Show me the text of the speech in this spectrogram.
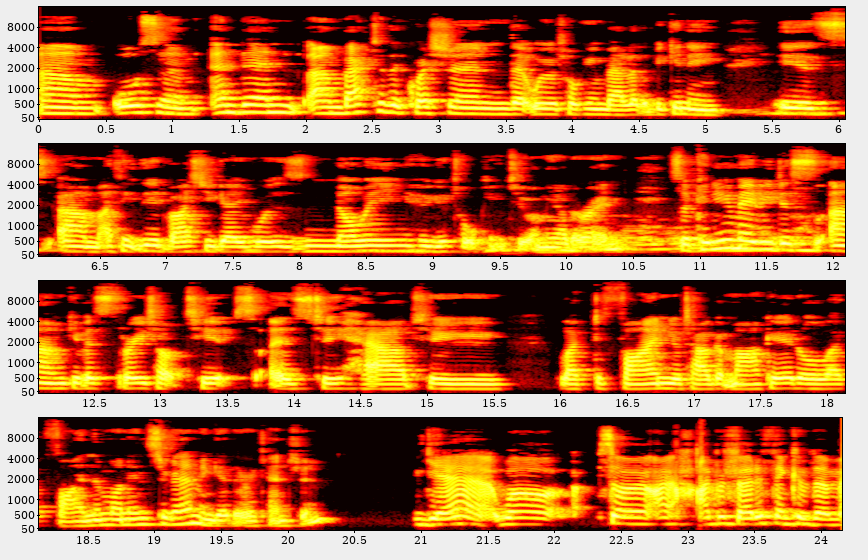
Um, awesome. And then um, back to the question that we were talking about at the beginning is um, I think the advice you gave was knowing who you're talking to on the other end. So can you maybe just um, give us three top tips as to how to like define your target market or like find them on Instagram and get their attention? Yeah, well, so I, I prefer to think of them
